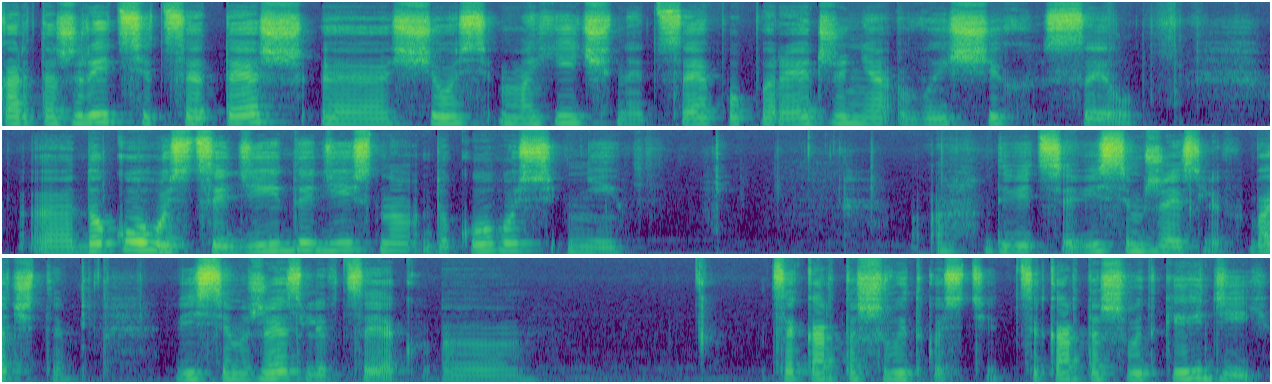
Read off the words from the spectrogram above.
Карта жриці це теж е, щось магічне, це попередження вищих сил. Е, До когось це дійде дійсно, до когось ні. Дивіться, вісім жезлів. Бачите? Вісім жезлів це як е, це карта швидкості, це карта швидких дій.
